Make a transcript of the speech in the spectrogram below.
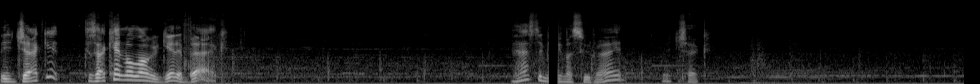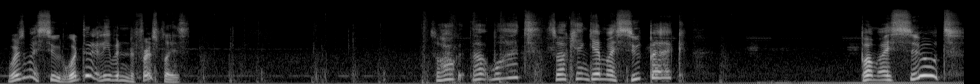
They jack it? Because I can no longer get it back. It has to be my suit, right? Let me check. Where's my suit? Where did I leave it in the first place? So how... Uh, what? So I can't get my suit back? But my suit...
